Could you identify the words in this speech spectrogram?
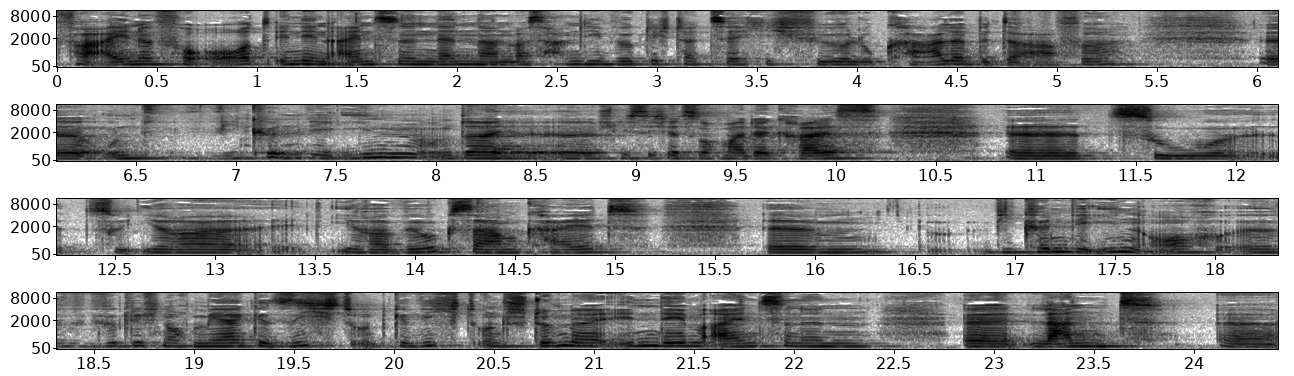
Vereine vor Ort in den einzelnen Ländern, was haben die wirklich tatsächlich für lokale Bedarfe? Äh, und wie können wir ihnen, und da äh, schließe ich jetzt nochmal der Kreis äh, zu, zu ihrer, ihrer Wirksamkeit, wie können wir ihnen auch äh, wirklich noch mehr Gesicht und Gewicht und Stimme in dem einzelnen äh, Land äh,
